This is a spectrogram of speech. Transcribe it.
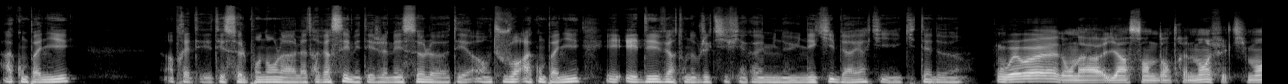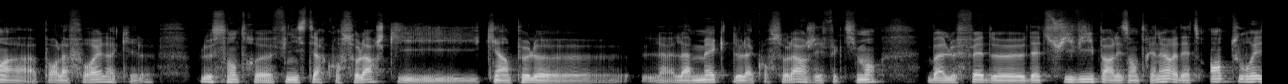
accompagné. Après, t'es es seul pendant la, traversée, mais t'es jamais seul. Euh, t'es toujours accompagné et aidé vers ton objectif. Il y a quand même une, équipe derrière qui, qui t'aide. Euh. Ouais, ouais. On a, il y a un centre d'entraînement effectivement à Port-la-Forêt là, qui est le, le centre Finistère course au large, qui, qui est un peu le la, la mecque de la course au large. Et effectivement, bah, le fait d'être suivi par les entraîneurs et d'être entouré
